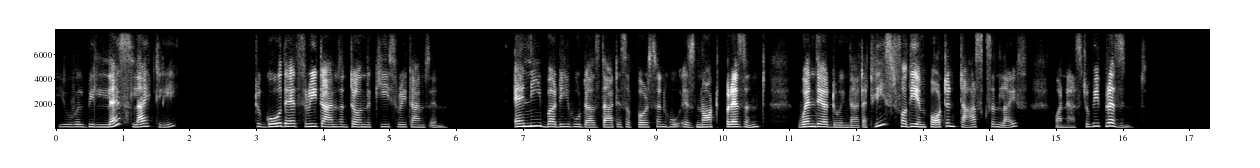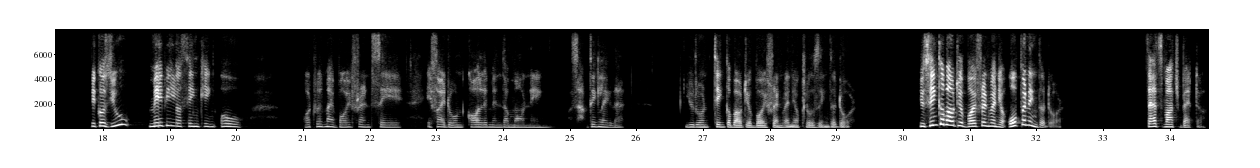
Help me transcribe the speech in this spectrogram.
you will be less likely to go there three times and turn the key three times in. Anybody who does that is a person who is not present when they are doing that. At least for the important tasks in life, one has to be present. Because you, maybe you're thinking, oh, what will my boyfriend say if I don't call him in the morning? Something like that. You don't think about your boyfriend when you're closing the door. You think about your boyfriend when you're opening the door. That's much better.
